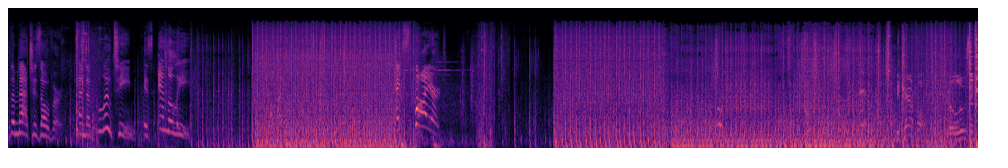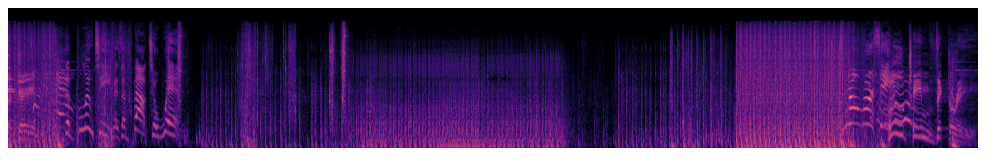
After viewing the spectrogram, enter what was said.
The match is over, and the blue team is in the lead. Expired! Be careful! You're losing the game! The blue team is about to win. No mercy! Blue team victory!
